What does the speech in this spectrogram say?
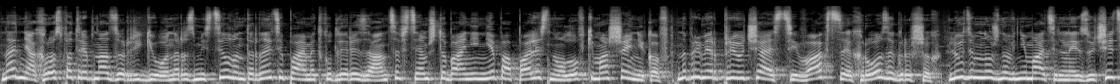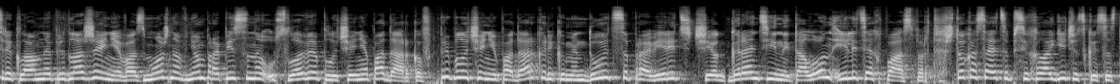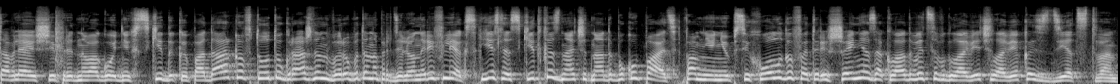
На днях Роспотребнадзор региона региона разместил в интернете памятку для рязанцев с тем, чтобы они не попались на уловки мошенников. Например, при участии в акциях, розыгрышах людям нужно внимательно изучить рекламное предложение. Возможно, в нем прописаны условия получения подарков. При получении подарка рекомендуется проверить чек, гарантийный талон или техпаспорт. Что касается психологической составляющей предновогодних скидок и подарков, тут у граждан выработан определенный рефлекс. Если скидка, значит надо покупать. По мнению психологов, это решение закладывает закладывается в голове человека с детства.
